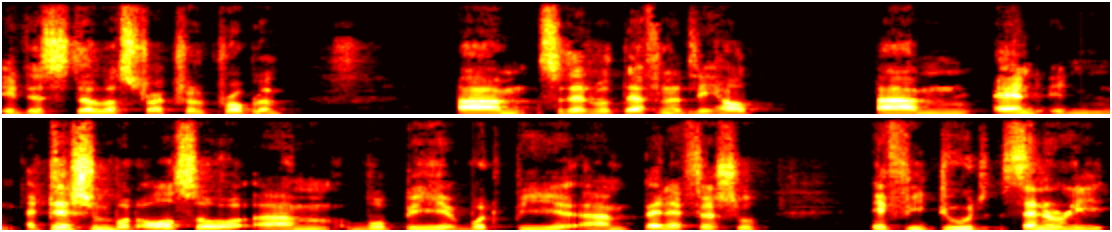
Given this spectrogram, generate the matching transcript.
it is still a structural problem. Um, so that will definitely help. Um, and in addition, what also um, would be would be um, beneficial if we do generally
